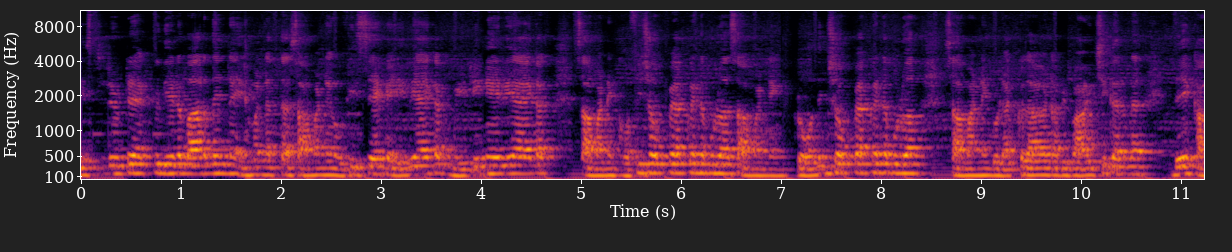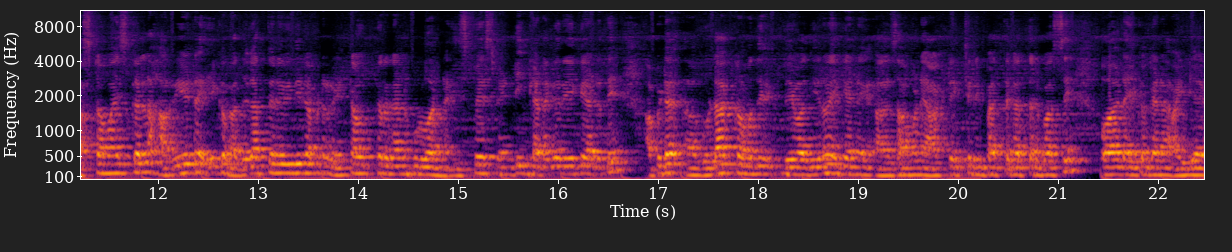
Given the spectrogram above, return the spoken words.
ඉන්ස්ටිටියුට් එකක් විදිහට බාර දෙන්න. එහෙම නැත්නම් සාමාන්‍ය ඔෆිස් එකක ඒරියා එකක් මීටින් ඒරියා එකක් සාමාන්‍ය කොෆි ෂොප් එකක් වෙන්න පුළුවන්. සාමාන්‍යයෙන් ක්ලෝතින් ෂොප් එකක් වෙන්න පුළුවන්. සාමාන්‍යයෙන් ගොඩක් වෙලාවට අපි පාවිච්චි කරන දේ කස්ටමයිස් කරලා හරියට ඒක වැදගත් වෙන විදිහට අපිට රෙන්ට් අවුට් කරගන්න පුළුවන්. ස්පේස් රෙන්ටිං කැටගරි එක යටතේ අපිට ගොඩක් ක්‍රම දේවල් තියෙනවා. ඒ කියන්නේ සාමාන්‍ය ආර්කිටෙක්චරින් පැත්ත ගත්තට පස්සේ ඔයාලට ඒක ගැන අයිඩියා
